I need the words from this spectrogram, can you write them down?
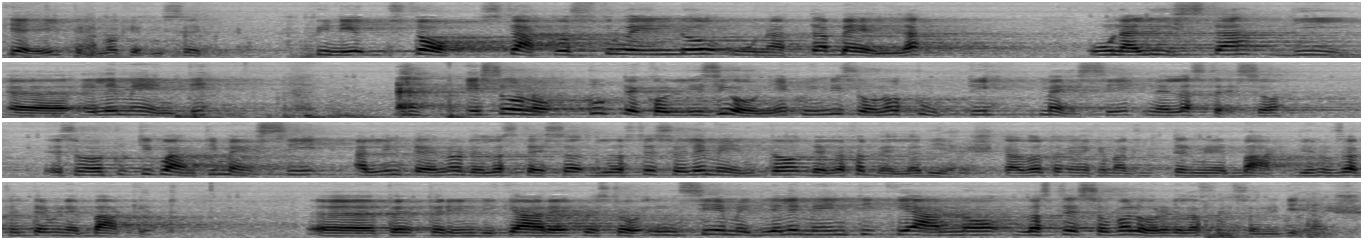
che è il primo che ho inserito. Quindi sto, sta costruendo una tabella, una lista di eh, elementi e sono tutte collisioni e quindi sono tutti messi nella stessa e sono tutti quanti messi all'interno dello stesso, elemento della tabella di hash. Talvolta viene, viene usato il termine bucket eh, per, per, indicare questo insieme di elementi che hanno lo stesso valore della funzione di hash.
